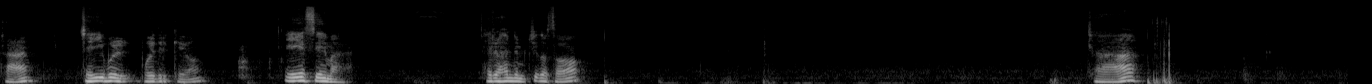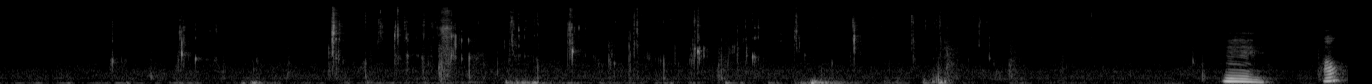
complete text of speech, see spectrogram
자, 제 입을 보여드릴게요. ASMR. 해를 한 점 찍어서. 자, 음, 어,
